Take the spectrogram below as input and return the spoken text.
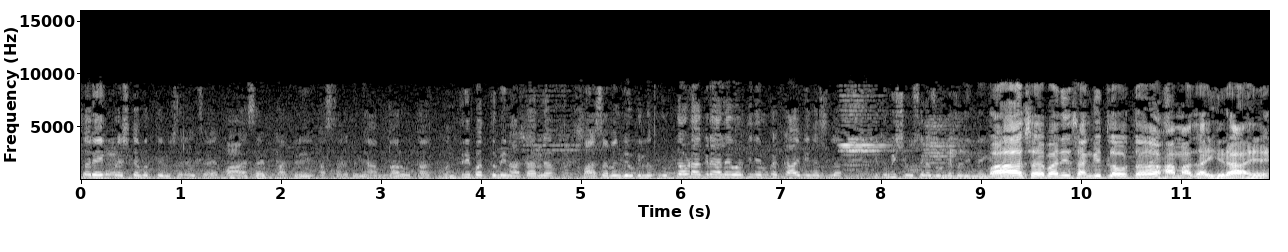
सर एक प्रश्न फक्त विचारायचा आहे. बाळासाहेब ठाकरे असताना तुम्ही आमदार होतात. मंत्रीपद तुम्ही नाकारलं. बाळासाहेबांनी देऊ केलं. उद्धव ठाकरे आल्यावरती नेमकं काय विनसलं? की तुम्ही शिवसेना सोडण्याचा निर्णय बाळासाहेबांनी सांगितलं होतं हा माझा हिरा आहे.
